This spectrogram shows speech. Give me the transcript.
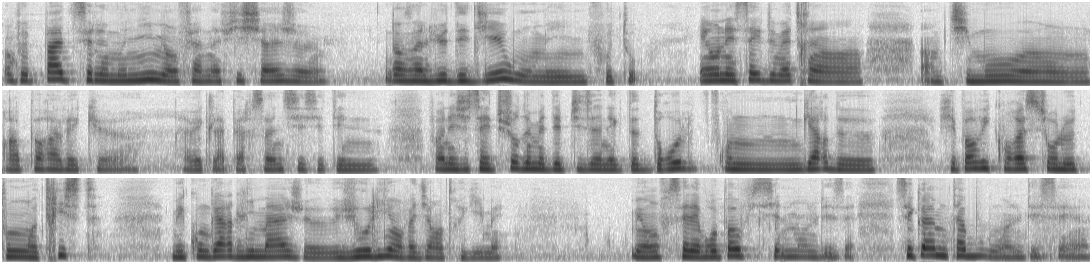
On ne fait pas de cérémonie, mais on fait un affichage euh, dans un lieu dédié où on met une photo. Et on essaye de mettre un, petit mot euh, en rapport avec, euh, avec la personne, si c'était une... Enfin, j'essaye toujours de mettre des petites anecdotes drôles, qu'on garde... J'ai pas envie qu'on reste sur le ton triste, mais qu'on garde l'image jolie, on va dire, entre guillemets. Mais on célèbre pas officiellement le décès. C'est quand même tabou, hein, le décès. hein.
